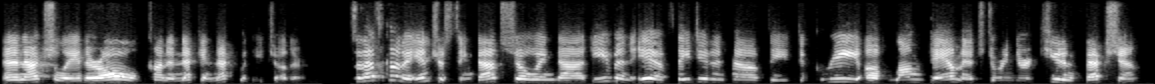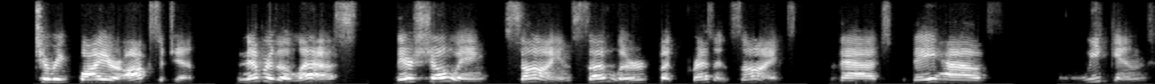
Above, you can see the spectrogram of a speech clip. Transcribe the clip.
And actually, they're all kind of neck and neck with each other. So that's kind of interesting. That's showing that even if they didn't have the degree of lung damage during their acute infection to require oxygen, nevertheless, they're showing signs, subtler but present signs, that they have weakened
